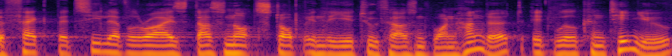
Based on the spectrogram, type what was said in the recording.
the fact that sea level rise does not stop in the year 2100. It will continue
